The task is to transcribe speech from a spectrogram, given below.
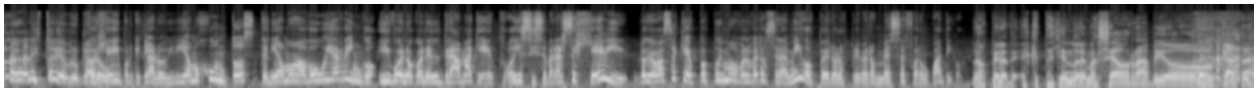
una gran historia, pero claro. Fue heavy porque, claro, vivíamos juntos, teníamos a Bowie y a Ringo, y bueno, con el drama que, oye, si separarse es heavy. Lo que pasa es que después pudimos volver a ser amigos, pero los primeros meses fueron cuáticos. No, espérate, es que estás yendo demasiado rápido, Cata.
